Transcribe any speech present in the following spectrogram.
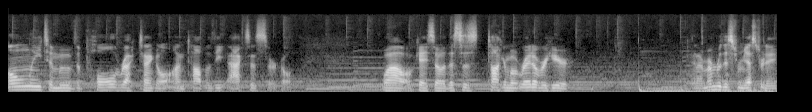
only to move the pole rectangle on top of the axis circle. Wow, okay, so this is talking about right over here. And I remember this from yesterday.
